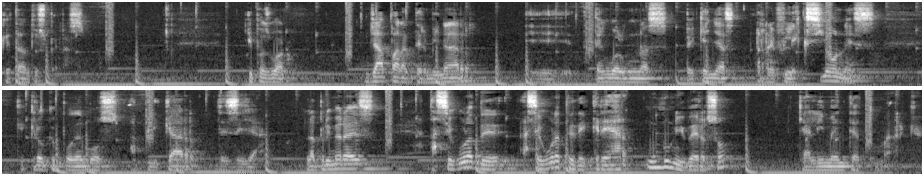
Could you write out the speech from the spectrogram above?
que tanto esperas. Y pues bueno, ya para terminar, eh, tengo algunas pequeñas reflexiones que creo que podemos aplicar desde ya. La primera es, asegúrate, asegúrate de crear un universo que alimente a tu marca.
